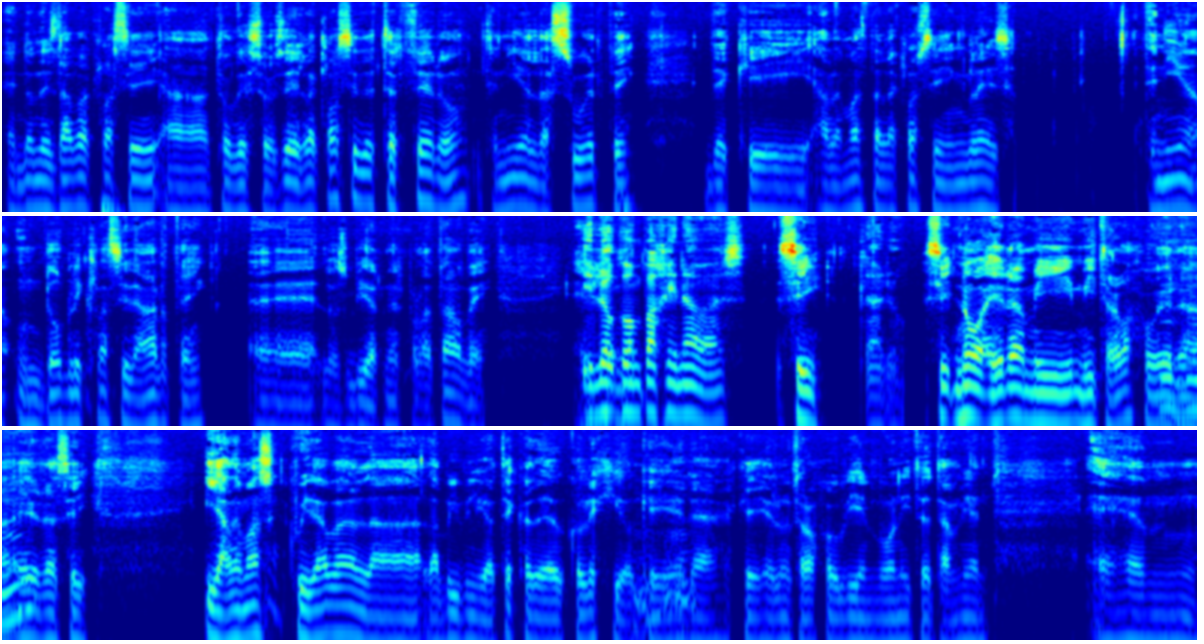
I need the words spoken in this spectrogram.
En donde daba clase a todo eso. En la clase de tercero tenía la suerte de que, además de la clase de inglés, tenía un doble clase de arte eh, los viernes por la tarde. ¿Y lo compaginabas? Sí. Claro. Sí, no, era mi, mi trabajo, era, era así. Y además cuidaba la, la biblioteca del colegio, que, era, que era un trabajo bien bonito también. Em,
